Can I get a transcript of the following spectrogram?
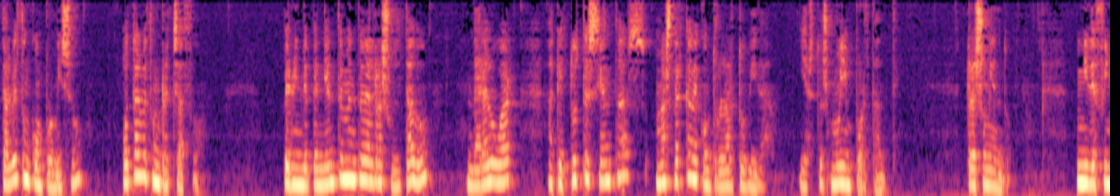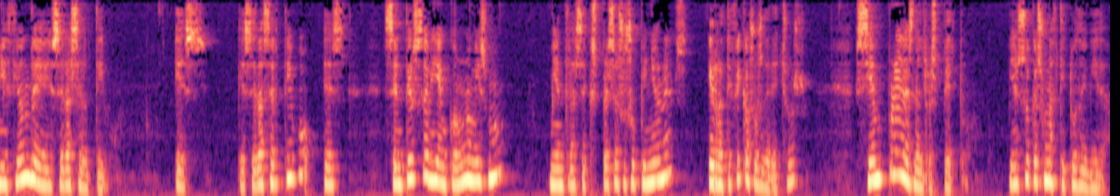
Tal vez un compromiso o tal vez un rechazo. Pero independientemente del resultado, dará lugar a que tú te sientas más cerca de controlar tu vida. Y esto es muy importante. Resumiendo, mi definición de ser asertivo es que ser asertivo es sentirse bien con uno mismo mientras expresa sus opiniones y ratifica sus derechos, siempre desde el respeto. Pienso que es una actitud de vida.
